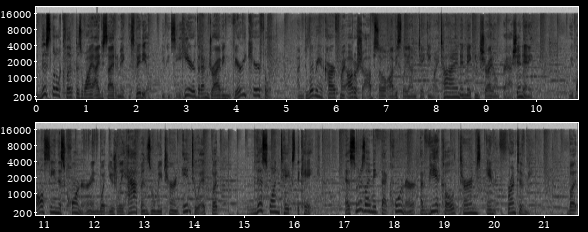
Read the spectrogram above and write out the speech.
This little clip is why I decided to make this video. You can see here that I'm driving very carefully. I'm delivering a car from my auto shop, so obviously I'm taking my time and making sure I don't crash into anything. We've all seen this corner and what usually happens when we turn into it, but this one takes the cake. As soon as I make that corner, a vehicle turns in front of me. But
